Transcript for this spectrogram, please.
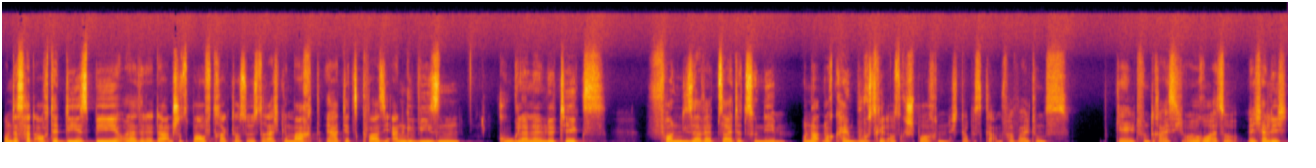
Und das hat auch der DSB oder der Datenschutzbeauftragte aus Österreich gemacht. Er hat jetzt quasi angewiesen, Google Analytics von dieser Webseite zu nehmen und hat noch kein Bußgeld ausgesprochen. Ich glaube, es gab ein Verwaltungsgeld von 30 Euro, also lächerlich.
